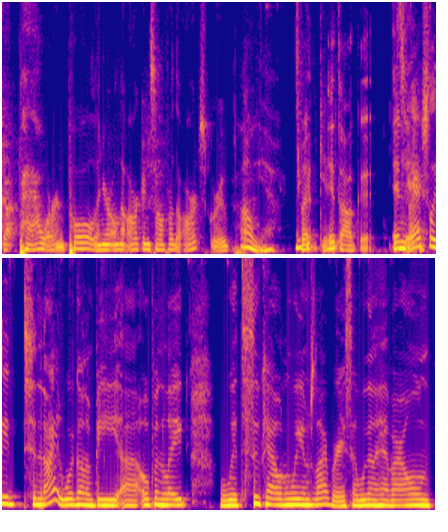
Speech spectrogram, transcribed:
got power and pull and you're on the Arkansans for the Arts group. Oh yeah, could but get it's it. all good. And actually, tonight we're going to be uh, open late with Sue Cowan Williams Library. So we're going to have our own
